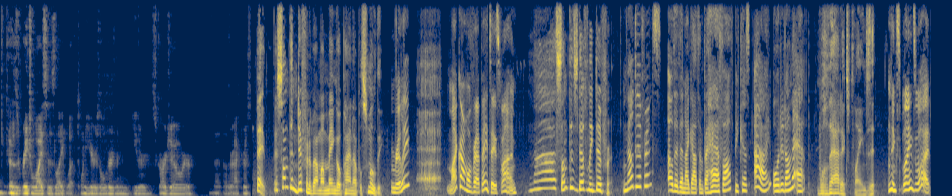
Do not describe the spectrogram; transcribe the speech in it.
because Rachel Weisz is like what twenty years older than either ScarJo or that other actress. Babe, there's something different about my mango pineapple smoothie. Really? My caramel frappe tastes fine. Nah, something's definitely different. No difference? Other than I got them for half off because I ordered on the app. Well, that explains it. Explains what?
